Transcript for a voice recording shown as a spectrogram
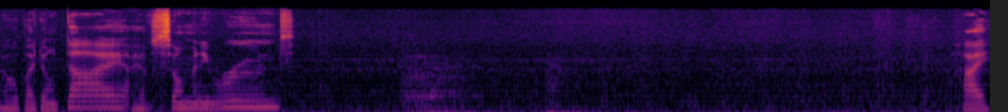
I hope I don't die. I have so many runes. Hi.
